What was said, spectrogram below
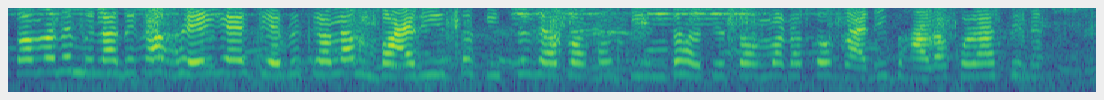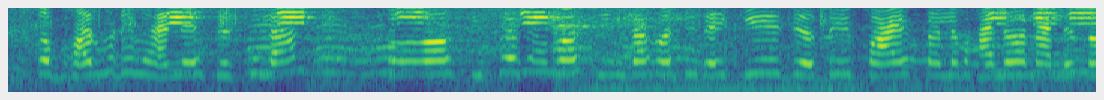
তো আমাদের মেলা দেখা হয়ে গেছে এবার চলাম বাড়ি তো কিসে যাব এখন? চিন্তা হচ্ছে তো, আমরা তো গাড়ি ভাড়া করে আসি না। তো ভরমুটি ভ্যানে এসেছিলাম। তো কিসে যাব? চিন্তা করছি দেখি যদি পাই তাহলে ভালো, নাহলে তো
